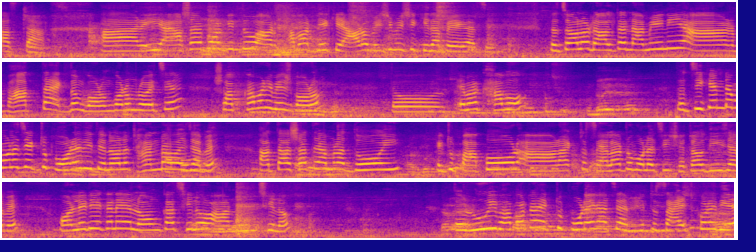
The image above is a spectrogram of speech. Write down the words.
রাস্তা। আর এই আসার পর কিন্তু আর খাবার দেখে আরও বেশি বেশি খিদা পেয়ে গেছে। তো চলো ডালটা নামিয়ে নিই, আর ভাতটা একদম গরম গরম রয়েছে। সব খাবারই বেশ গরম। তো এবার খাব। তো চিকেনটা বলেছে একটু পরে দিতে নাহলে ঠান্ডা হয়ে যাবে। আর তার সাথে আমরা দই একটু পাঁপড় আর একটা স্যালাডও বলেছি সেটাও দিয়ে যাবে। অলরেডি এখানে লঙ্কা ছিল আর নুন ছিল। তো রুই ভাপাটা একটু পড়ে গেছে আমি একটু সাইড করে দিয়ে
